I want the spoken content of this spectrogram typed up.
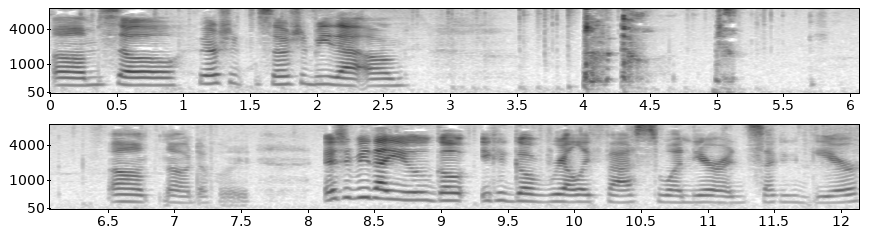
Um, so, there should, so should be that, um, um, no, definitely. It should be that you go, you can go really fast when you're in second gear.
